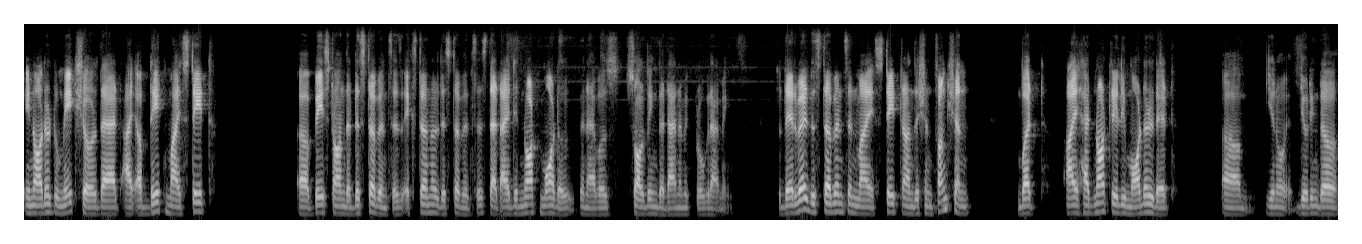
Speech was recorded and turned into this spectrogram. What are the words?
in order to make sure that I update my state uh, based on the disturbances, external disturbances that I did not model when I was solving the dynamic programming. So there were disturbance in my state transition function, but I had not really modeled it um, you know, during the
